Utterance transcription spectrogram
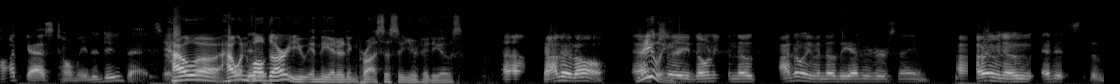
podcast told me to do that. So. How uh, how involved are you in the editing process of your videos? Uh, not at all. Really? Actually, don't even know. I don't even know the editor's name. I don't even know who edits the,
